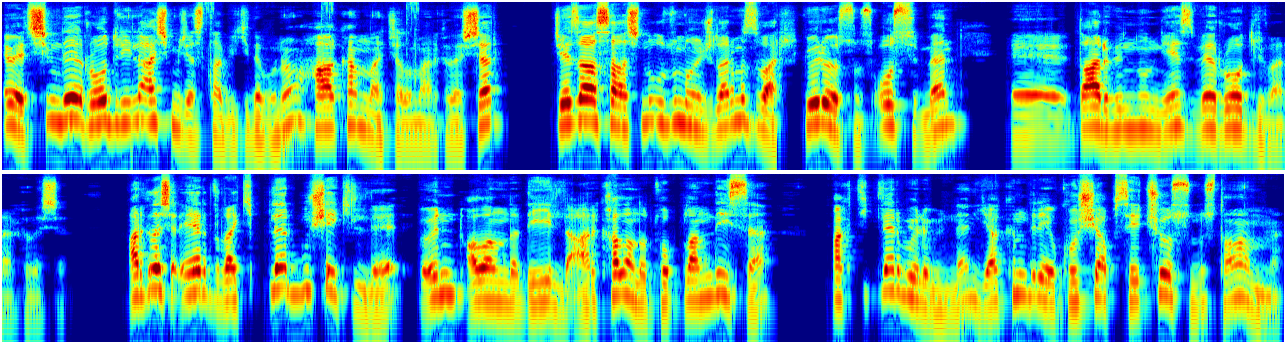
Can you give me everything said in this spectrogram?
Evet şimdi Rodri ile açmayacağız tabii ki de bunu. Hakan'la açalım arkadaşlar. Ceza sahasında uzun oyuncularımız var. Görüyorsunuz Osimhen, e, Darwin Nunez ve Rodri var arkadaşlar. Arkadaşlar eğer rakipler bu şekilde ön alanda değil de arka alanda toplandıysa taktikler bölümünden yakın direğe koşu yap seçiyorsunuz tamam mı?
